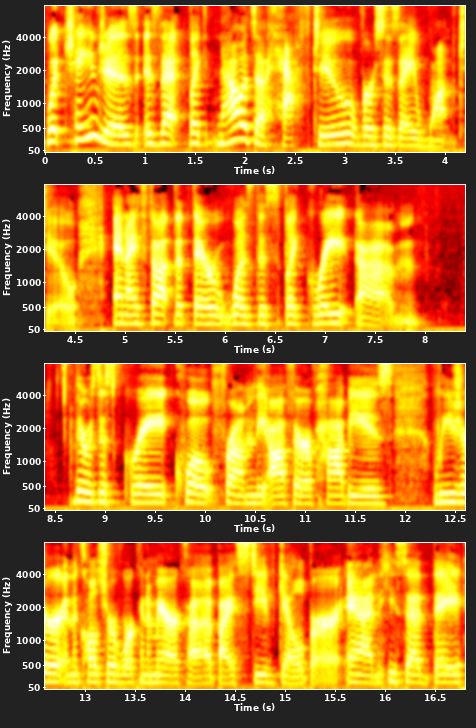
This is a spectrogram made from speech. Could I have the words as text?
what changes is that, like, now it's a have to versus a want to. And I thought that there was this, like, great, um, there was this great quote from the author of Hobbies, Leisure and the Culture of Work in America by Steve Gelber. And he said they,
